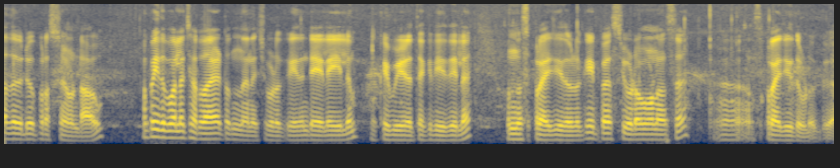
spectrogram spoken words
അതൊരു പ്രശ്നം ഉണ്ടാവും. അപ്പോൾ ഇതുപോലെ ചെറുതായിട്ടൊന്ന് നനച്ചു കൊടുക്കുക. ഇതിന്റെ ഇലയിലും ഒക്കെ വീഴത്തക്ക രീതിയിൽ ഒന്ന് സ്പ്രേ ചെയ്ത് കൊടുക്കുക. ഇപ്പോൾ സ്യൂഡോമോണാസ് സ്പ്രേ ചെയ്ത് കൊടുക്കുക.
